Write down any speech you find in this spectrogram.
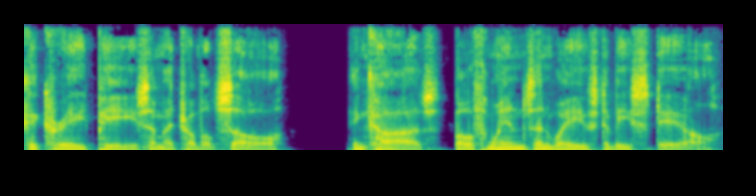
could create peace in my troubled soul and cause both winds and waves to be still.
